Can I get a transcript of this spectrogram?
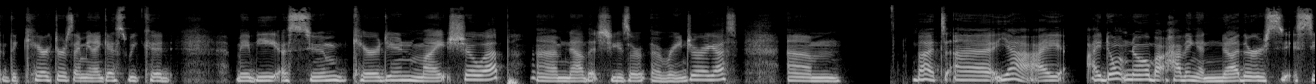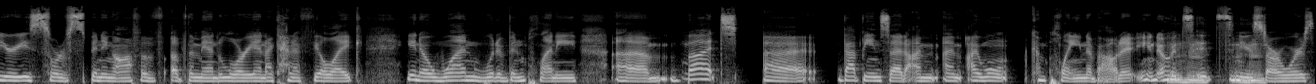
the characters, I mean, I guess we could maybe assume Cara Dune might show up um, now that she's a, a ranger, I guess. Um, but uh, yeah, I I don't know about having another series sort of spinning off of of the Mandalorian. I kind of feel like you know one would have been plenty, um, but uh, that being said, I'm, I'm I won't complain about it. You know, it's mm-hmm. it's mm-hmm. new Star Wars.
